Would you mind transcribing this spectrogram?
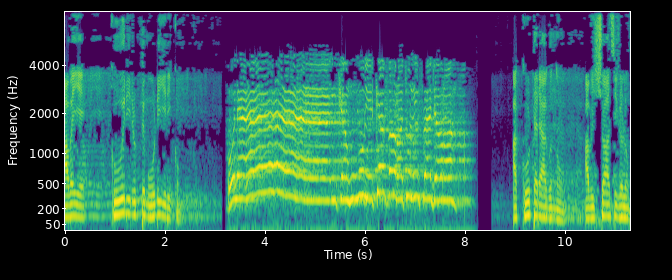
അവയെ കൂരിരുട്ട് മൂടിയിരിക്കും. അക്കൂട്ടരാകുന്നു അവിശ്വാസികളും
